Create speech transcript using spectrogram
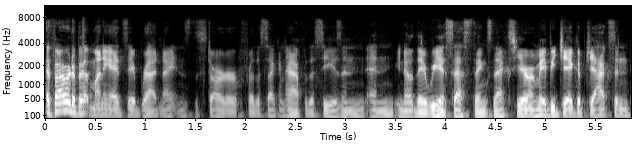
If I were to bet money, I'd say Brad Knighton's the starter for the second half of the season, and you know they reassess things next year, or maybe Jacob Jackson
